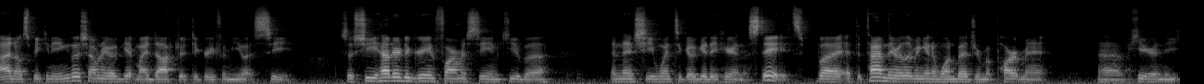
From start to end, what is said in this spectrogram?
I don't speak any English, I'm gonna go get my doctorate degree from USC. So she had her degree in pharmacy in Cuba, and then she went to go get it here in the States. But at the time, they were living in a one bedroom apartment um, here in the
